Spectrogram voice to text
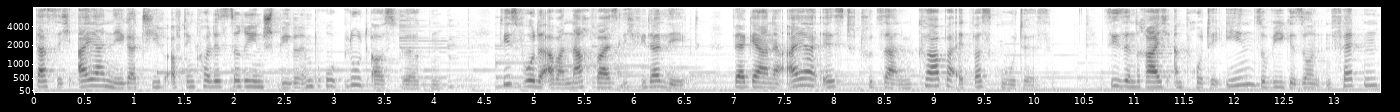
dass sich Eier negativ auf den Cholesterinspiegel im Blut auswirken. Dies wurde aber nachweislich widerlegt. Wer gerne Eier isst, tut seinem Körper etwas Gutes. Sie sind reich an Protein sowie gesunden Fetten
